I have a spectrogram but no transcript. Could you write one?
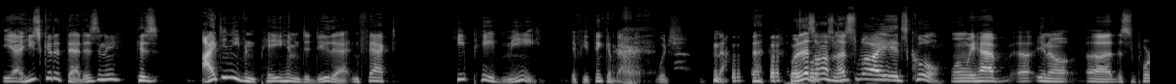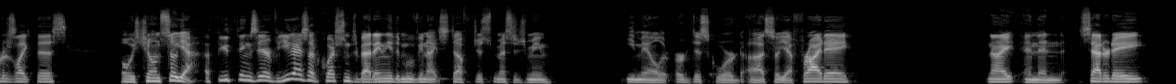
Yeah, he's good at that, isn't he? Because I didn't even pay him to do that. In fact, he paid me. If you think about it, which no, but that's awesome. That's why it's cool when we have uh, you know uh, the supporters like this always chilling. So yeah, a few things there. If you guys have questions about any of the movie night stuff, just message me, email or, or Discord. Uh, so yeah, Friday night and then Saturday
